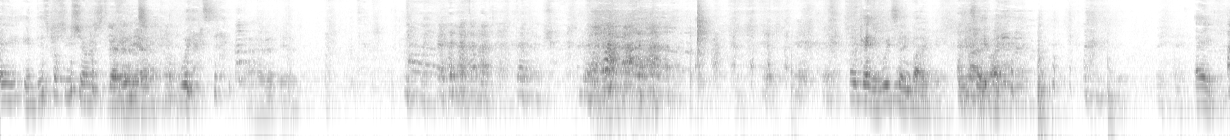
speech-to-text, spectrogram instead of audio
I- in this position, straight, Yeah. with I have it here. Okay, we say bye. We say bye. hey. I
